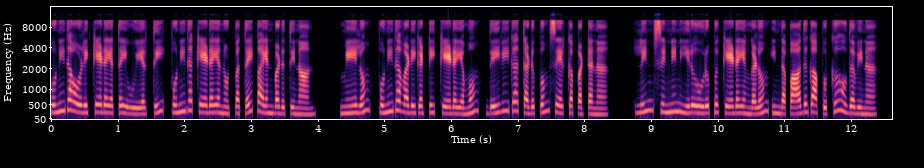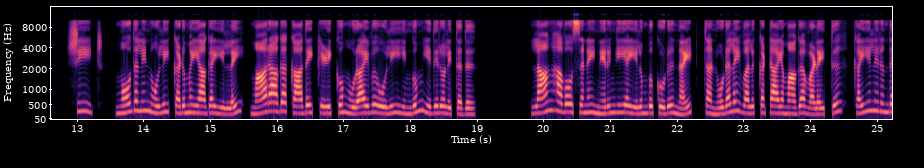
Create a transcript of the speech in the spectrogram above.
புனித ஒளிக்கேடயத்தை உயர்த்தி புனித கேடய நுட்பத்தை பயன்படுத்தினான். மேலும் புனித வடிகட்டி கேடயமும் தெய்வீக தடுப்பும் சேர்க்கப்பட்டன. லின் சின்னின் இரு உறுப்பு கேடயங்களும் இந்த பாதுகாப்புக்கு உதவின. ஷீட். மோதலின் ஒலி கடுமையாக இல்லை மாறாக காதை கிழிக்கும் உராய்வு ஒலி இங்கும் எதிரொலித்தது. லாங் ஹவோசனை நெருங்கிய எலும்புக்கூடு நைட் தன் உடலை வலுக்கட்டாயமாக வளைத்து கையிலிருந்த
